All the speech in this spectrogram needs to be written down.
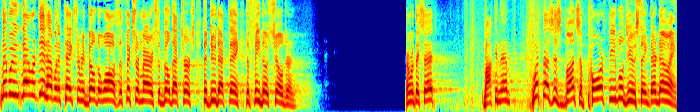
Maybe we never did have what it takes to rebuild the walls, to fix our marriage, to build that church, to do that thing, to feed those children. Remember what they said? Mocking them? What does this bunch of poor, feeble Jews think they're doing?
